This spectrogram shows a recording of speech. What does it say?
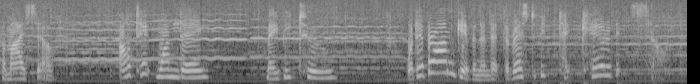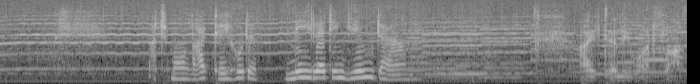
For myself, I'll take one day, maybe two, whatever I'm given, and let the rest of it take care of itself. Much more likelihood of me letting you down. I tell you what, Floss.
